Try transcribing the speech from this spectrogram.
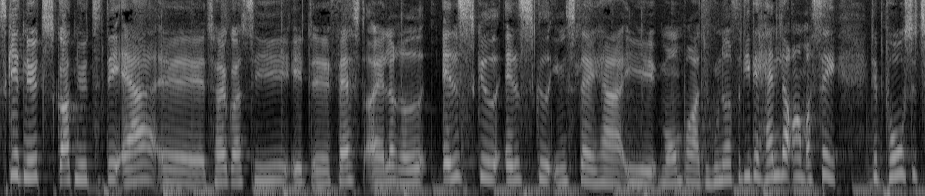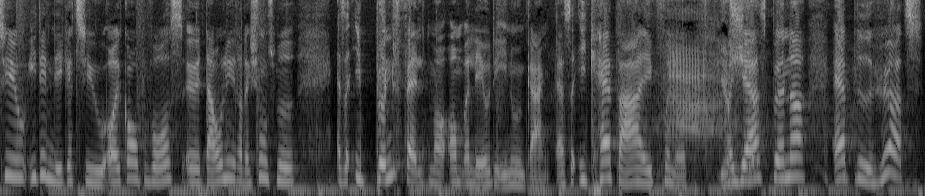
Skidt nyt, godt nyt. Det er, øh, tør jeg godt sige, et øh, fast og allerede elsket, elsket indslag her i Morgen på Radio 100, fordi det handler om at se det positive i det negative. Og i går på vores øh, daglige redaktionsmøde, altså I bønfaldt mig om at lave det endnu en gang. Altså I kan bare ikke få nok. jeg Og jeres bønder er blevet hørt,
